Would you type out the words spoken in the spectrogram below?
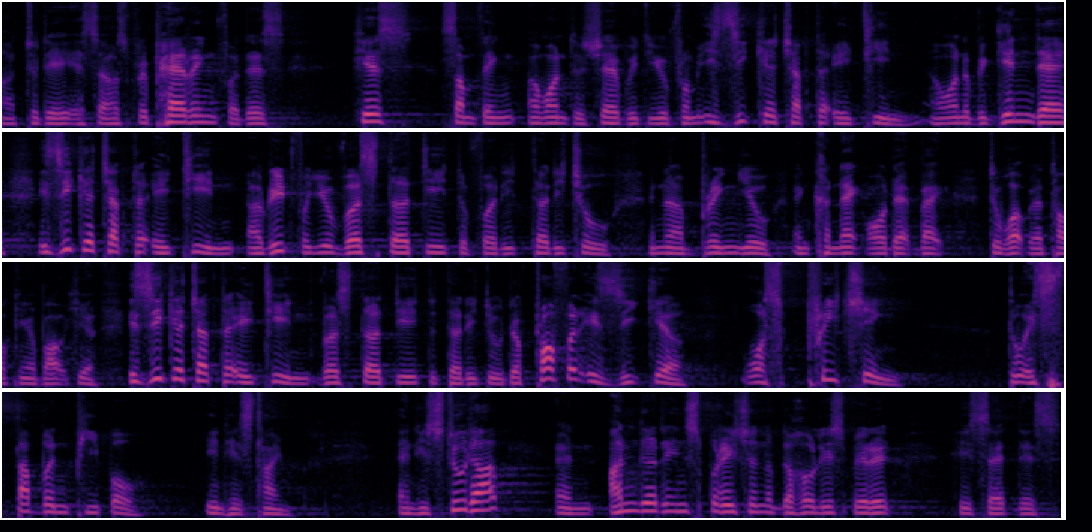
uh, today as I was preparing for this. Here's something I want to share with you from Ezekiel chapter 18. I want to begin there. Ezekiel chapter 18, I read for you verse 30 to 30, 32, and then I bring you and connect all that back to what we're talking about here. Ezekiel chapter 18, verse 30 to 32. The prophet Ezekiel was preaching to a stubborn people in his time. And he stood up and, under the inspiration of the Holy Spirit, he said this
